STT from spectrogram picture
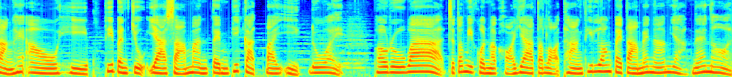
สั่งให้เอาหีบที่บรรจุยาสามัญเต็มพิกัดไปอีกด้วย เพราะรู้ว่าจะต้องมีคนมาขอยาตลอดทางที่ล่องไปตามแม่น้ำอย่างแน่นอน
